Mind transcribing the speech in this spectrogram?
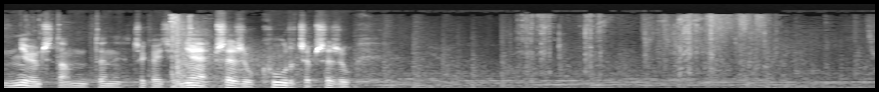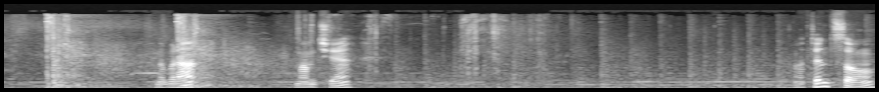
nie wiem czy tam ten, czekajcie, nie, przeżył, kurczę, przeżył. Dobra, mam cię. A ten co?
